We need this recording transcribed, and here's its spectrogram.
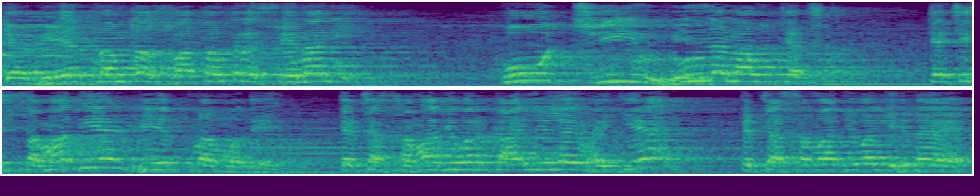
त्या व्हिएतनामचा स्वातंत्र्य सेनानी हु ची मिन्न नाव त्याचं. त्याची समाधी आहे व्हिएतनाममध्ये त्याच्या समाधीवर काय लिहिलंय माहितीये? त्याच्या समाधीवर लिहिलंय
